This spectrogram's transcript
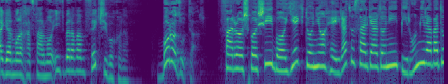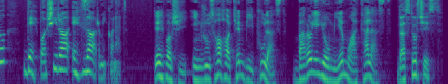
اگر مرخص فرمایید بروم فکری بکنم. برو زودتر. فراش باشی با یک دنیا حیرت و سرگردانی بیرون می رود و دهباشی را احزار می کند دهباشی این روزها حاکم بی پول است برای یومیه معطل است. دستور چیست؟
